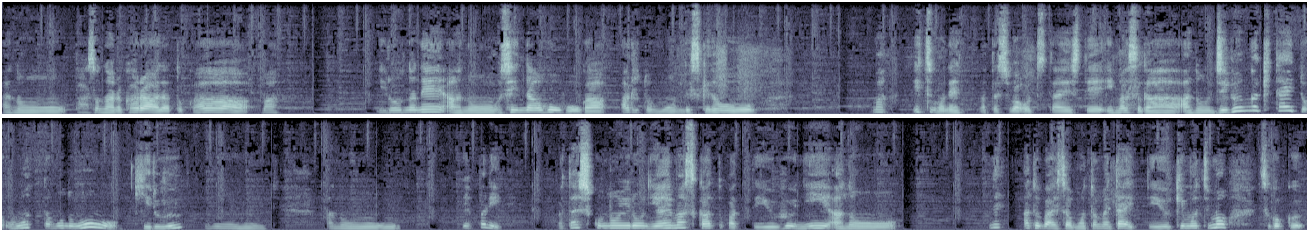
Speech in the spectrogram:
あのパーソナルカラーだとか、まあ、いろんなね、あの、診断方法があると思うんですけど、まあ、いつもね、私はお伝えしていますが、あの、自分が着たいと思ったものを着る。うん。あの、やっぱり、私この色似合いますかとかっていうふうに、あの、ね、アドバイスを求めたいっていう気持ちもすごく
